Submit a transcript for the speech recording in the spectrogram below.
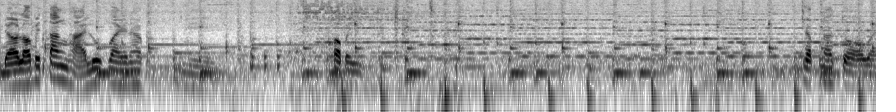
เดี๋ยวเราไปตั้งถ่ายรูปไว้นะครับนี่เข้าไป ปหน้าจอไว้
